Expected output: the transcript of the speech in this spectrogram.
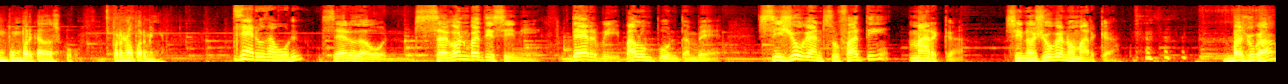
un punt per cadascú. Però no per mi. 0 de 1. 0 de 1. Segon vaticini. Derbi, val un punt, també. Si juga en Sofati, marca. Si no juga, no marca. Va jugar,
